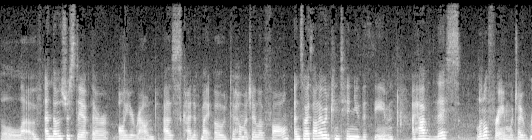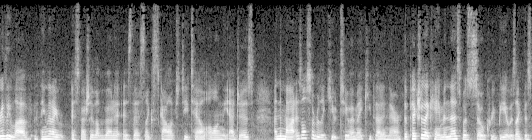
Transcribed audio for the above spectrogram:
love. And those just stay up there all year round as kind of my ode to how much I love fall. And so I thought I would continue the theme. I have this little frame, which I really love. The thing that I especially love about it is this like scalloped detail along the edges. And the mat is also really cute too. I might keep that in there. The picture that came in this was so creepy. It was like this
